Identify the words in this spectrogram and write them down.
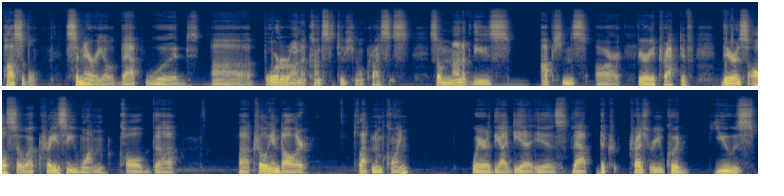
possible scenario that would uh, border on a constitutional crisis. So none of these options are very attractive. There's also a crazy one called the uh, trillion dollar platinum coin, where the idea is that the tr- Treasury could use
